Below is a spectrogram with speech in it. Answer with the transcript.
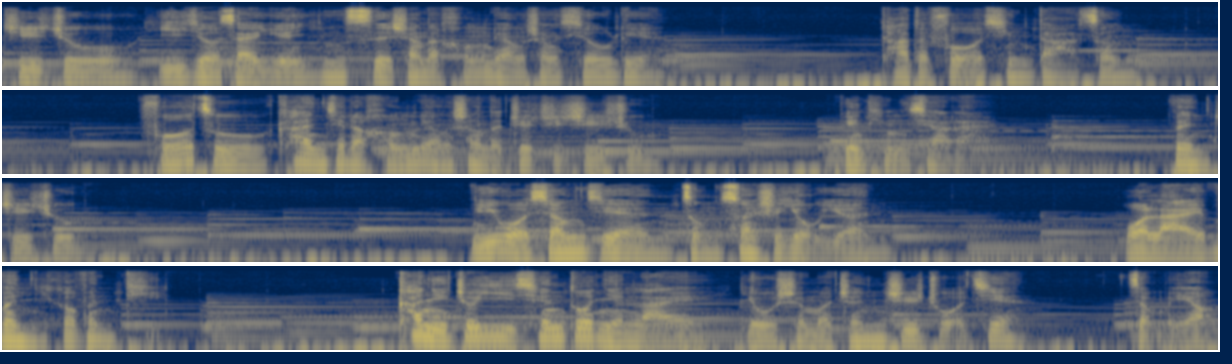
蜘蛛依旧在元婴寺上的横梁上修炼，他的佛性大增。佛祖看见了横梁上的这只蜘蛛，便停下来，问蜘蛛：“你我相见，总算是有缘。我来问你个问题，看你这一千多年来有什么真知灼见，怎么样？”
